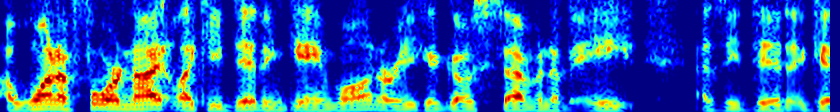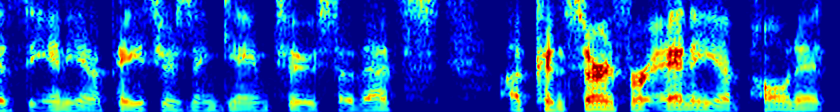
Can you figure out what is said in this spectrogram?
a one of four night like he did in game one, or he could go seven of eight as he did against the Indiana Pacers in game two. So that's a concern for any opponent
